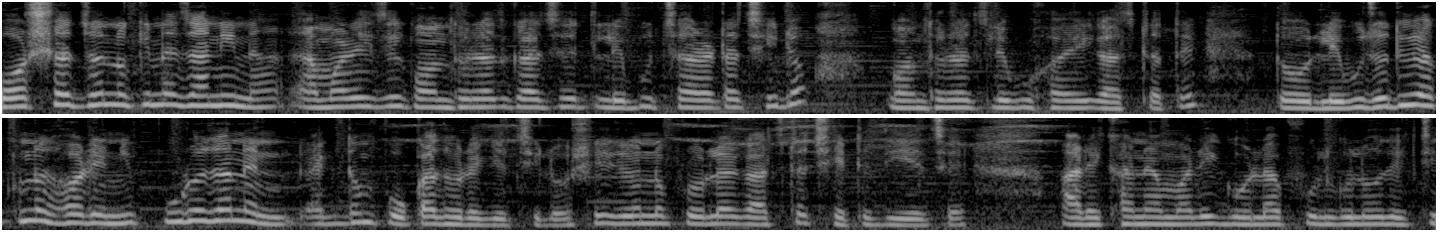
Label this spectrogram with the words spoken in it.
বর্ষার জন্য কিনা জানি না। আমার এই যে গন্ধরাজ গাছের লেবুর চারাটা ছিল, গন্ধরাজ লেবু হয় এই গাছটাতে। তো লেবু যদিও এখনও ধরেনি, পুরো জানেন একদম পোকা ধরে গেছিল, সেই জন্য প্রলয় গাছটা ছেটে দিয়েছে। আর এখানে আমার এই গোলাপ ফুলগুলো দেখছি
